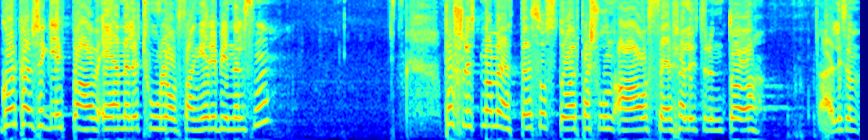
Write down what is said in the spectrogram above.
Går kanskje glipp av én eller to lovsanger i begynnelsen. På slutten av møtet så står person A og ser seg litt rundt. og Er, liksom,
